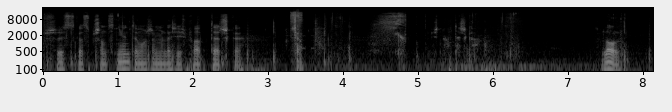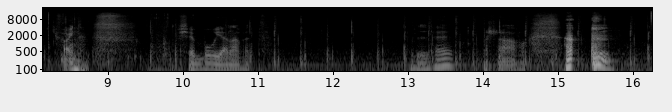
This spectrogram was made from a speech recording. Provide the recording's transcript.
Wszystko sprzątnięte, możemy lecieć po apteczkę. Ciap. Już na apteczka. Lol. Fajny. Się buja nawet. Lewo, prawo.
